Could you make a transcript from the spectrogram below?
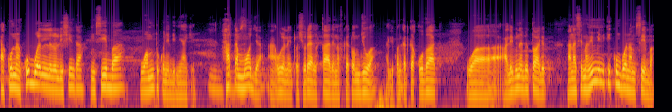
hakuna kubwa linalolishinda msiba wa mtu kwenye dini yake. Hata mmoja ah, huyo anaitwa Shureh al-Qadhi, nafikiri twamjua, alikuwa ni katika qudhat wa Ali ibn Abi Talib, anasema mimi nikikumbwa na msiba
